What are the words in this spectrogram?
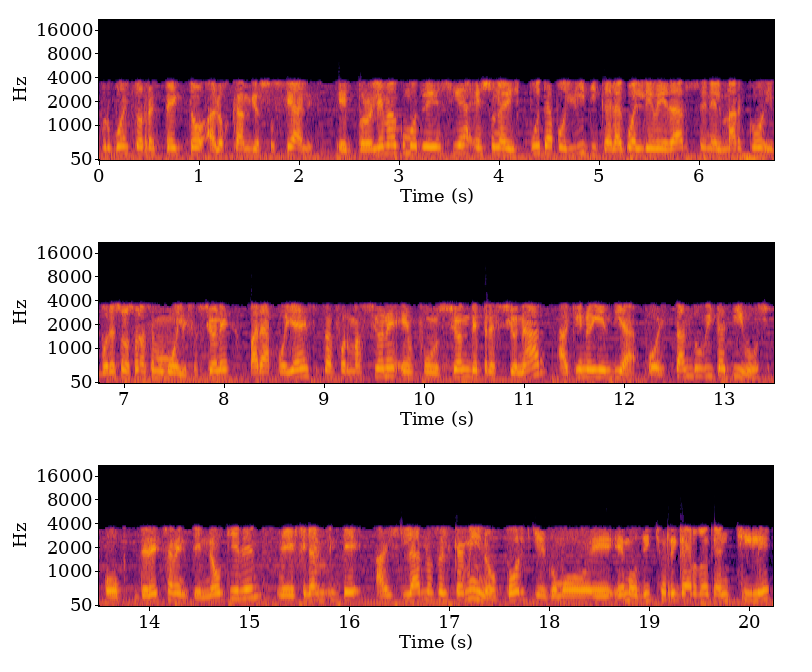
propuesto respecto a los cambios sociales. El problema, como te decía, es una disputa política la cual debe darse en el marco, y por eso nosotros hacemos movilizaciones, para apoyar estas transformaciones en función de presionar a quien hoy en día, o están dubitativos o derechamente no quieren, eh, finalmente aislarnos del camino, porque como eh, hemos dicho Ricardo acá en Chile,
